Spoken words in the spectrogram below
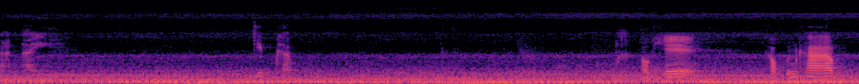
ด้านใน ลิปครับ โอเค ขอบคุณครับ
